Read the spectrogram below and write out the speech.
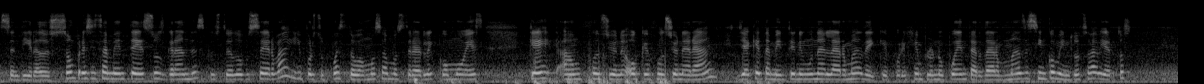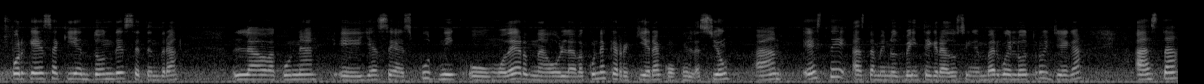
centígrados. Son precisamente esos grandes que usted observa y por supuesto vamos a mostrarle cómo es que han funcionado o que funcionarán, ya que también tienen una alarma de que, por ejemplo, no pueden tardar más de cinco minutos abiertos, porque es aquí en donde se tendrá la vacuna, eh, ya sea Sputnik o Moderna o la vacuna que requiera congelación a este hasta menos 20 grados. Sin embargo, el otro llega hasta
